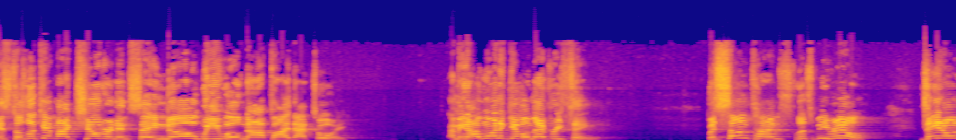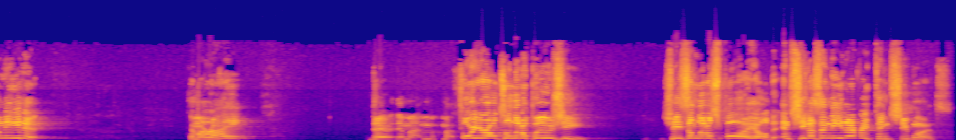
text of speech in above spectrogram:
is to look at my children and say, No, we will not buy that toy. I mean, I want to give them everything. But sometimes, let's be real, they don't need it. Am I right? They're, they're, my, my four year old's a little bougie. She's a little spoiled, and she doesn't need everything she wants.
